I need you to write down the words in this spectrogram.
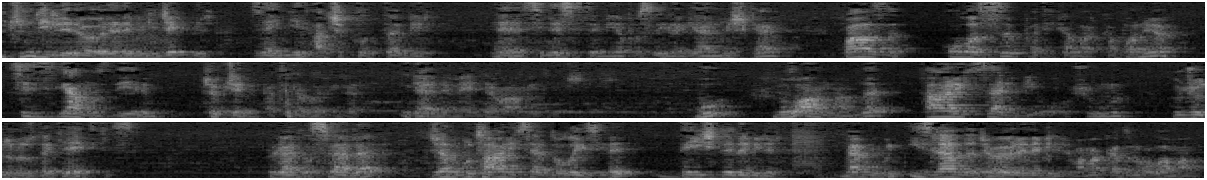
Bütün dilleri öğrenebilecek bir zengin açıklıkta bir e, sinir sistemi yapısıyla gelmişken bazı olası patikalar kapanıyor. Siz yalnız diyelim Türkçenin patikalarıyla ilerlemeye devam ediyorsunuz. Bu, bu anlamda tarihsel bir oluşumun vücudunuzdaki etkisi. Bülent ısrarla Canım bu tarihsel dolayısıyla değiştirilebilir. Ben bugün İzlandaca öğrenebilirim ama kadın olamam.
